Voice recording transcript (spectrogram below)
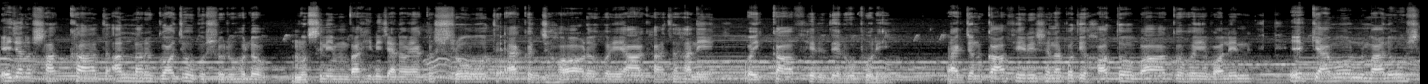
এ যেন সাক্ষাৎ আল্লাহর গজব শুরু হলো। মুসলিম বাহিনী যেন এক স্রোত, এক ঝড় হয়ে আঘাত হানে ওই কাফেরদের উপরে। একজন কাফের সেনাপতি হতবাক হয়ে বলেন এ কেমন মানুষ?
